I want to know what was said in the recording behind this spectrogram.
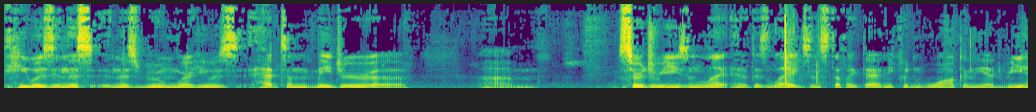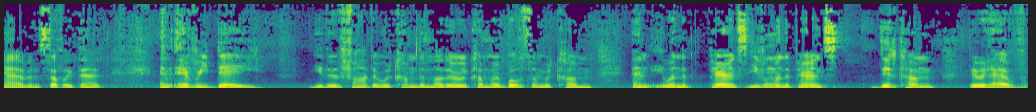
he was in this in this room where he was had some major uh, um, surgeries and le- with his legs and stuff like that, and he couldn't walk, and he had rehab and stuff like that. And every day, either the father would come, the mother would come, or both of them would come. And when the parents, even when the parents did come, they would have,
